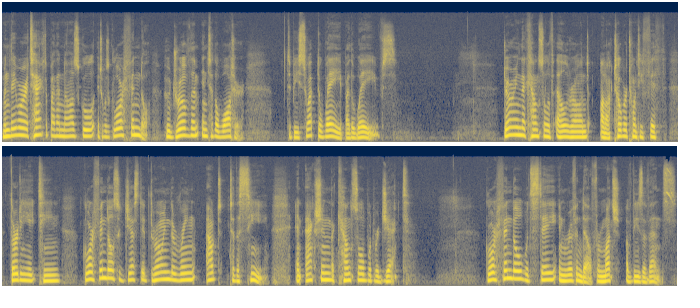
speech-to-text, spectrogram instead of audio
When they were attacked by the Nazgul, it was Glorfindel who drove them into the water to be swept away by the waves. During the Council of Elrond on October 25th, 3018, Glorfindel suggested throwing the ring out to the sea, an action the council would reject. Glorfindel would stay in Rivendell for much of these events.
